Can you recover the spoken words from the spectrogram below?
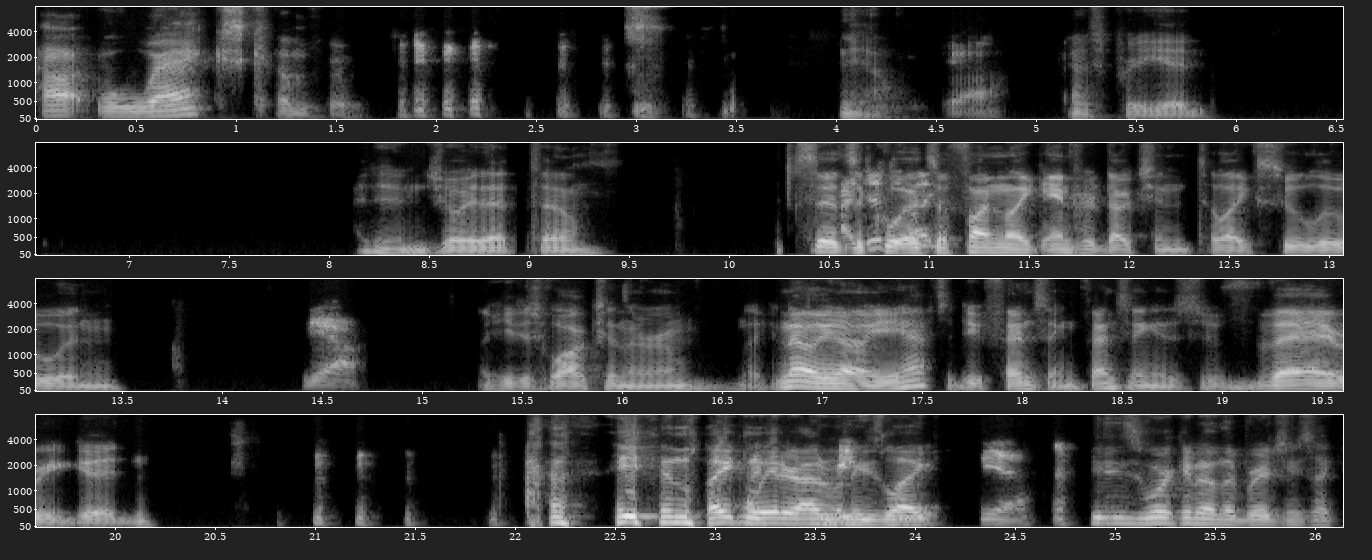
hot wax come from? yeah, Yeah, that's pretty good. I did enjoy that though. So it's I a cool, it's a fun like introduction to like Sulu and yeah, like he just walks in the room like, no, you know, you have to do fencing. Fencing is very good. Even like later on when he's like, "Yeah, he's working on the bridge and he's like,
